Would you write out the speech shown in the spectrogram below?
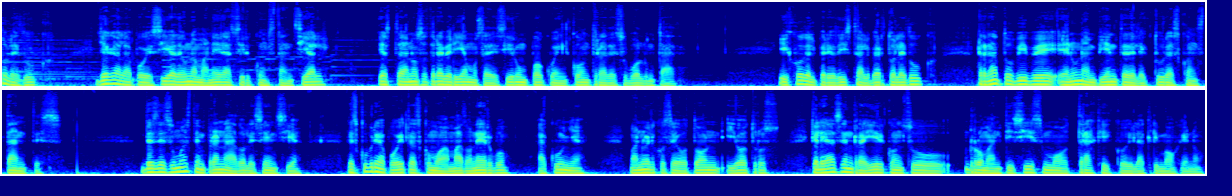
Renato Leduc llega a la poesía de una manera circunstancial y hasta nos atreveríamos a decir un poco en contra de su voluntad. Hijo del periodista Alberto Leduc, Renato vive en un ambiente de lecturas constantes. Desde su más temprana adolescencia, descubre a poetas como Amado Nervo, Acuña, Manuel José Otón y otros que le hacen reír con su romanticismo trágico y lacrimógeno.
